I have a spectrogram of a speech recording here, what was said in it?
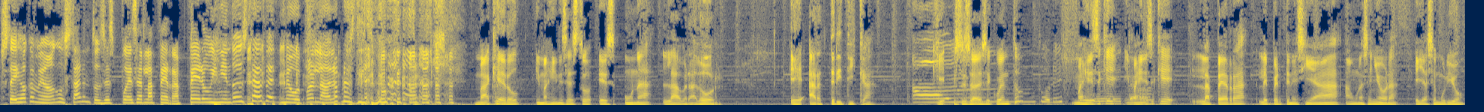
Usted dijo que me iba a gustar, entonces puede ser la perra. Pero viniendo de usted, me voy por el lado de la prostituta. Kettle, imagínese esto, es una labrador eh, artrítica. que- ¿Usted sabe ese cuento? Imagínese que, imagínese que la perra le pertenecía a una señora, ella se murió,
